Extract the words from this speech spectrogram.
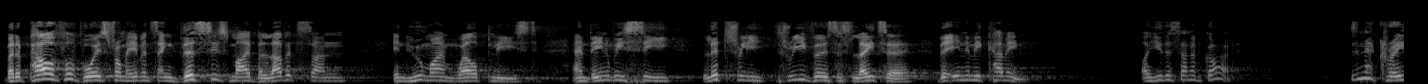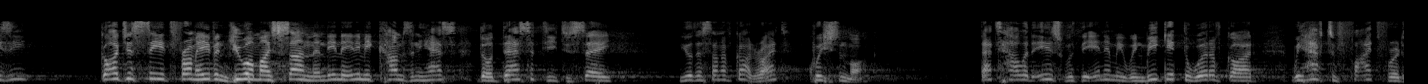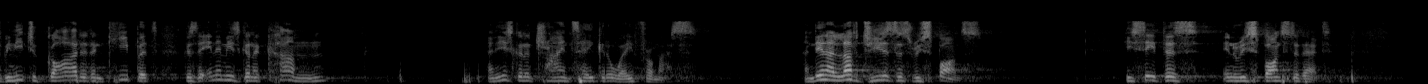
But a powerful voice from heaven saying, This is my beloved Son in whom I'm well pleased. And then we see literally three verses later the enemy coming. Are you the Son of God? Isn't that crazy? God just said from heaven, You are my son. And then the enemy comes and he has the audacity to say, You're the Son of God, right? Question mark. That's how it is with the enemy. When we get the word of God, we have to fight for it. We need to guard it and keep it because the enemy is going to come and he's going to try and take it away from us. And then I love Jesus' response. He said this in response to that.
